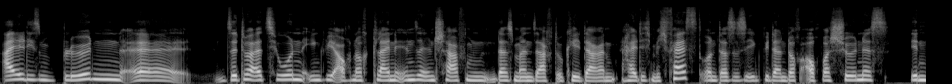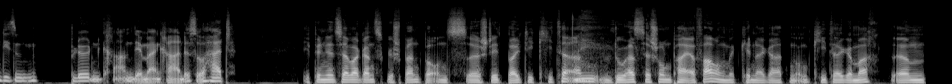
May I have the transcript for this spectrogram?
all diesen blöden äh, Situationen irgendwie auch noch kleine Inseln schaffen, dass man sagt, okay, daran halte ich mich fest und das ist irgendwie dann doch auch was Schönes in diesem blöden Kram, den man gerade so hat. Ich bin jetzt aber ganz gespannt. Bei uns äh, steht bald die Kita an. Du hast ja schon ein paar Erfahrungen mit Kindergarten und Kita gemacht. Ähm,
